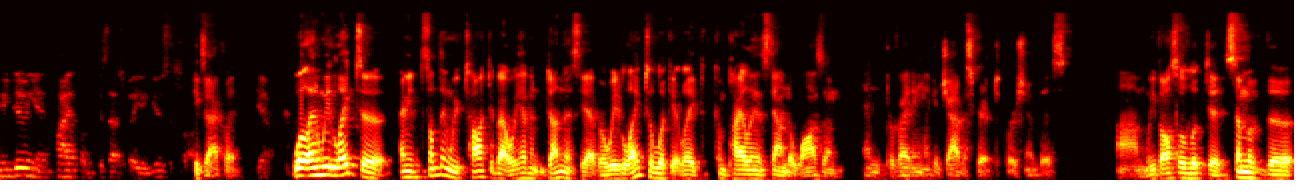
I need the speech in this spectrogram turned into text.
you're doing it in python because that's where you use it from. exactly. Yeah. Well and we'd like to i mean something we've talked about we haven't done this yet but we'd like to look at like compiling this down to wasm and providing like a javascript version of this. Um, we've also looked at some of the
